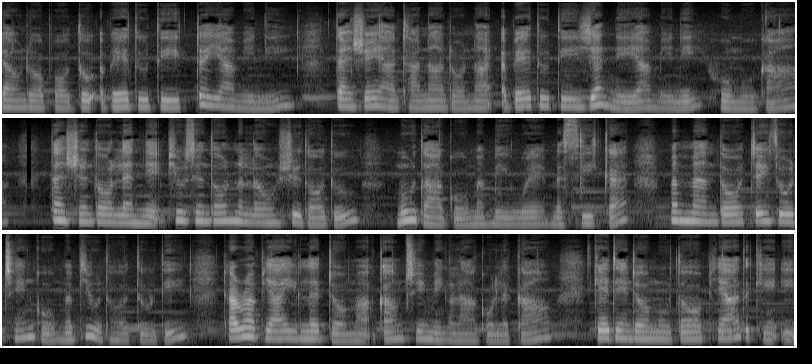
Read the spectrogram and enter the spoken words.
တောင်တော်ပေါ်သို့အဘဲသူသည်တက်ရမည်နီတန်ရှင်းရာဌာနတော်၌အဘဲသူသည်ရက်နေရမည်နီဟုမူကား တန်ရှင်သောလက်နှင့်ဖြူစင်သောနှလုံးရှိသောသူမူတာကိုမမီဝဲမစည်းကပ်မမှန်သောကျိန်ဆိုခြင်းကို မပြုသောသူသည်ဒါရဘုရား၏လက်တော်မှကောင်းချီးမင်္ဂလာကို၎င်းကယ်တင်တော်မူသောဘုရားသခင်၏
